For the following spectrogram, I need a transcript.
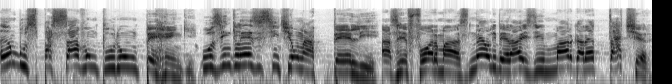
ambos passavam por um perrengue. Os ingleses sentiam na pele as reformas neoliberais de Margaret Thatcher,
